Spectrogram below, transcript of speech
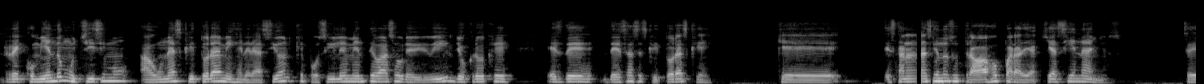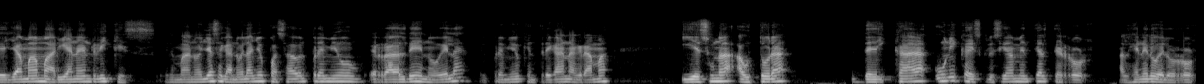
recomiendo muchísimo a una escritora de mi generación que posiblemente va a sobrevivir. Yo creo que es de, de esas escritoras que, que están haciendo su trabajo para de aquí a 100 años se llama Mariana Enríquez, hermano. Ella se ganó el año pasado el premio Herralde de novela, el premio que entrega Anagrama, y es una autora dedicada única y exclusivamente al terror, al género del horror.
